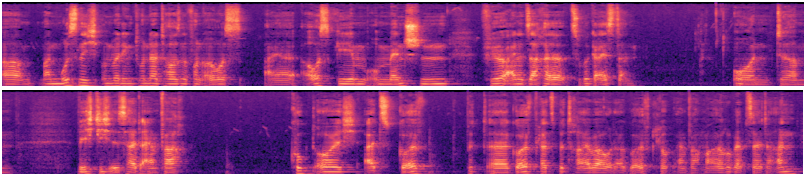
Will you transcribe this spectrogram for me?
ähm, man muss nicht unbedingt Hunderttausende von Euros äh, ausgeben, um Menschen für eine Sache zu begeistern. Und ähm, wichtig ist halt einfach, guckt euch als Golf, äh, Golfplatzbetreiber oder Golfclub einfach mal eure Webseite an.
